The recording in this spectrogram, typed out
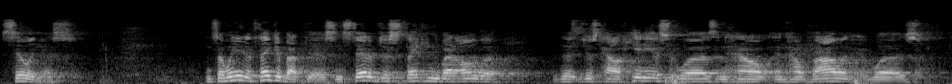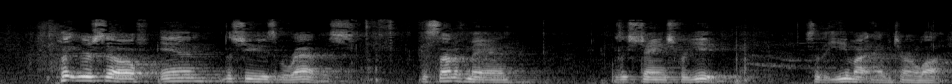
silliness. And so we need to think about this instead of just thinking about all the, the just how hideous it was and how and how violent it was. Put yourself in the shoes of Barabbas. The Son of Man was exchanged for you so that you might have eternal life.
